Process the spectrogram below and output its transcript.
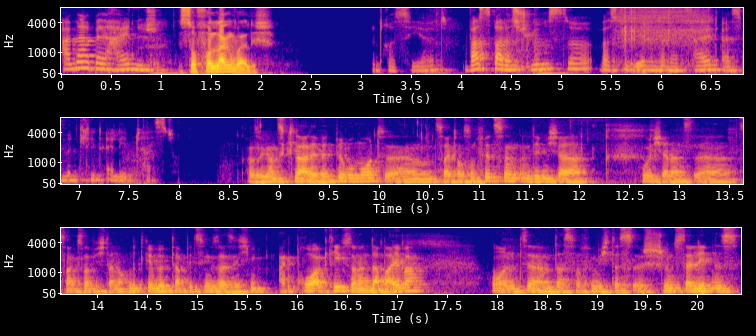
Annabel Heinisch. Ist doch voll langweilig interessiert. Was war das Schlimmste, was du während deiner Zeit als Mitglied erlebt hast? Also ganz klar der Wettbüromord äh, 2014, in dem ich ja, wo ich ja dann äh, zwangsläufig dann auch mitgewirkt habe, beziehungsweise nicht proaktiv, sondern dabei war. Und ähm, das war für mich das schlimmste Erlebnis.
